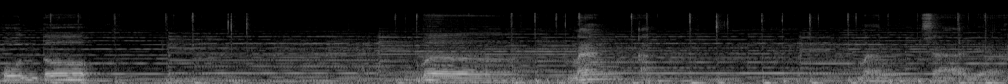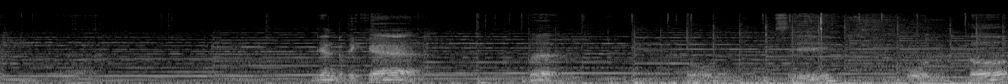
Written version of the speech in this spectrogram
untuk menangkap mangsanya. Yang ketiga berfungsi untuk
